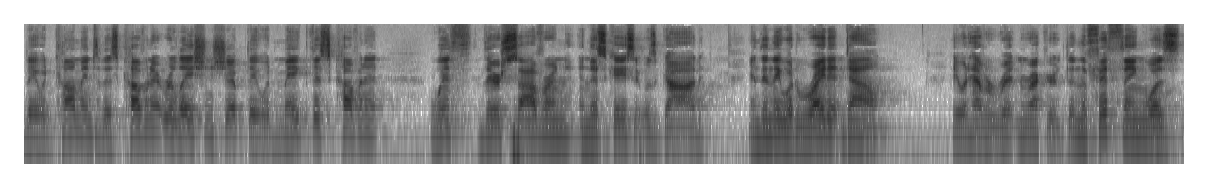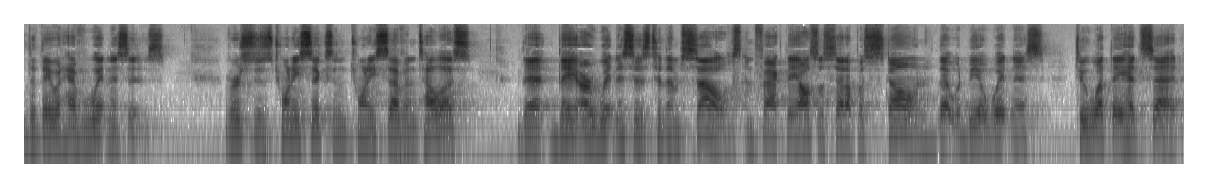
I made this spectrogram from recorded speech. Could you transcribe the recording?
they would come into this covenant relationship, they would make this covenant with their sovereign, in this case it was God, and then they would write it down. They would have a written record. Then the fifth thing was that they would have witnesses. Verses 26 and 27 tell us that they are witnesses to themselves. In fact, they also set up a stone that would be a witness to what they had said.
